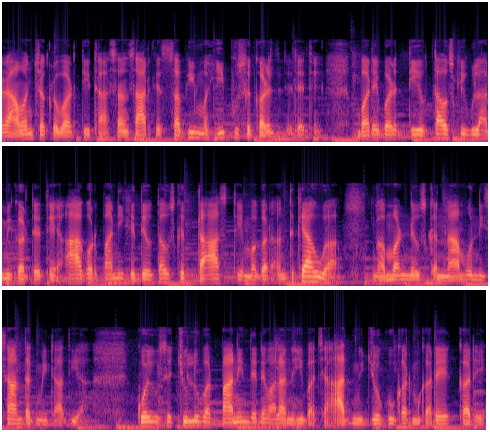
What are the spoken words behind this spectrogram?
रावण चक्रवर्ती था, संसार के सभी महीप उसे कर देते थे। बड़े बड़े देवता उसकी गुलामी करते थे, आग और पानी के देवता उसके दास थे, मगर अंत क्या हुआ? घमंड ने उसका नाम और निशान तक मिटा दिया। कोई उसे चुल्लू पर पानी देने वाला नहीं बचा। आदमी जो कुकर्म करे करे,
